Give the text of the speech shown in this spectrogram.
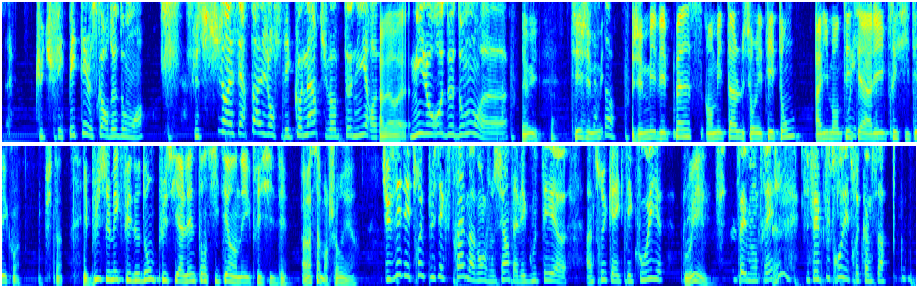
que tu fais péter le score de don. Hein. Je suis sûr et certain, les gens, c'est des connards, tu vas obtenir euh, Ah bah ouais, 1000 euros de dons. Euh, eh oui. Tu sais, je mets, je mets des pinces en métal sur les tétons, alimentés Oui. tu sais, à l'électricité, quoi. Putain. Et plus le mec fait de dons, plus il y a l'intensité en électricité. Ah là, ça marcherait. Hein. Tu faisais des trucs plus extrêmes avant. Je me souviens, t'avais goûté euh, un truc avec tes couilles. Oui. Tu nous avais montré. Tu fais plus trop des trucs comme ça.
